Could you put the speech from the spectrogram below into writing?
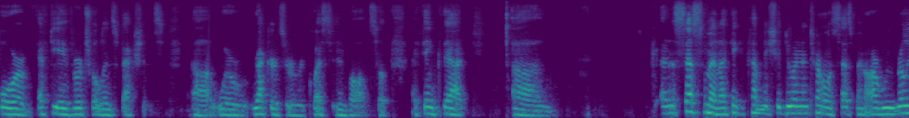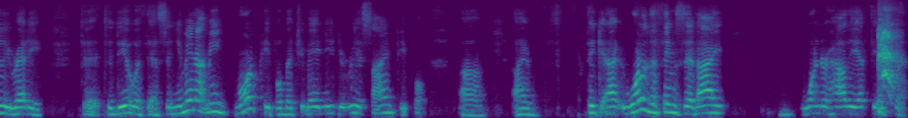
for FDA virtual inspections uh, where records are requested involved. So I think that um, an assessment. I think a company should do an internal assessment. Are we really ready to, to deal with this? And you may not need more people, but you may need to reassign people. Uh, I think I, one of the things that I wonder how the FDA is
